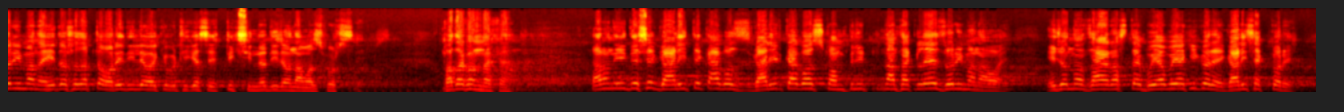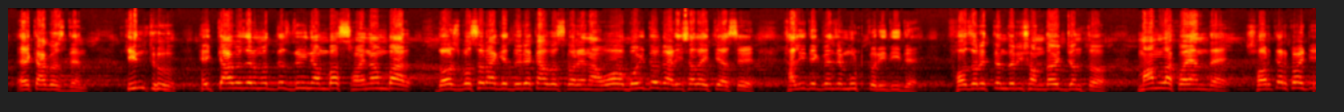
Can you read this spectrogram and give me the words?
জরিমানা, এই দশ হাজারটা ওরে দিলে ওই ঠিক আছে টিক চিহ্ন দিলেও নামাজ পড়ছে। কথা কন না কারণ এই দেশে গাড়িতে কাগজ, গাড়ির কাগজ কমপ্লিট না থাকলে জরিমানা হয়। এই জন্য যায় রাস্তায় বইয়া বইয়া কি করে? গাড়ি চেক করে, এই কাগজ দেন। কিন্তু এই কাগজের মধ্যে দুই নাম্বার, ছয় নাম্বার, দশ বছর আগে দূরে কাগজ করে না ও বৈধ গাড়ি চালাইতে আছে। খালি দেখবেন যে মুট করে দিয়ে দেয়। ফজরের তেন্দরি সন্ধ্যা পর্যন্ত মামলা কয়ান দেয়। সরকার কয়টি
